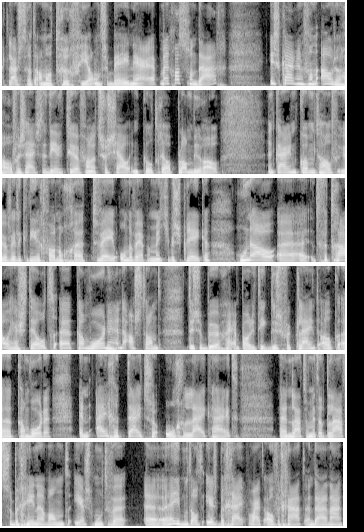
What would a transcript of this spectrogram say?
Luister het allemaal terug via onze BNR-app. Mijn gast vandaag is Karin van Oudenhoven. Zij is de directeur van het Sociaal en Cultureel Planbureau. En Karin, komend half uur wil ik in ieder geval nog uh, twee onderwerpen met je bespreken. Hoe nou uh, het vertrouwen hersteld uh, kan worden. En de afstand tussen burger en politiek dus verkleind ook kan worden. En eigen tijdse ongelijkheid. En laten we met het laatste beginnen. Want eerst moeten we uh, je moet altijd eerst begrijpen waar het over gaat. En daarna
